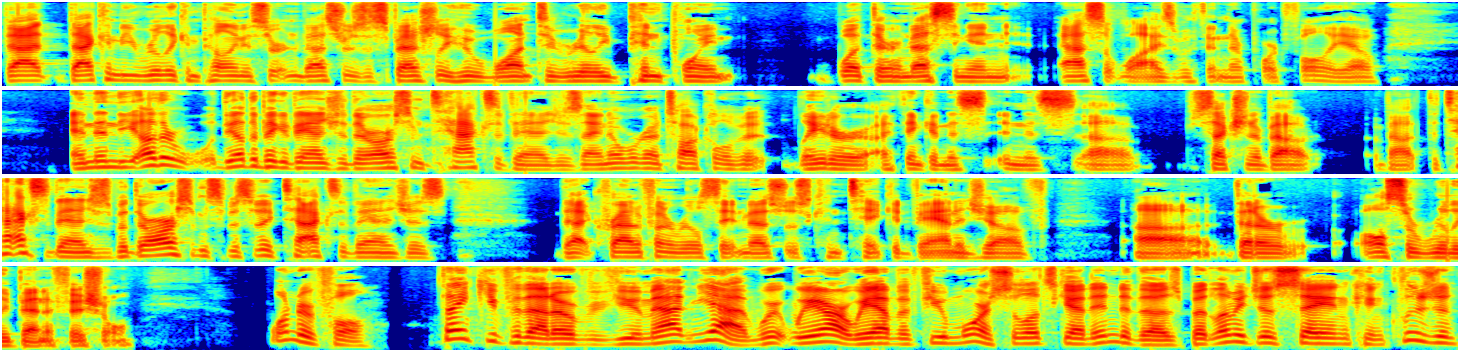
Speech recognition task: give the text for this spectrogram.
that that can be really compelling to certain investors, especially who want to really pinpoint what they're investing in asset wise within their portfolio. And then the other the other big advantage there are some tax advantages. I know we're going to talk a little bit later. I think in this in this uh, section about about the tax advantages, but there are some specific tax advantages that crowdfunded real estate investors can take advantage of uh, that are also really beneficial. Wonderful. Thank you for that overview, Matt. And yeah, we, we are. We have a few more, so let's get into those. But let me just say in conclusion,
